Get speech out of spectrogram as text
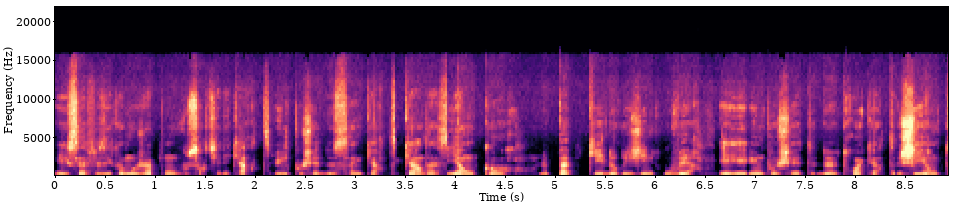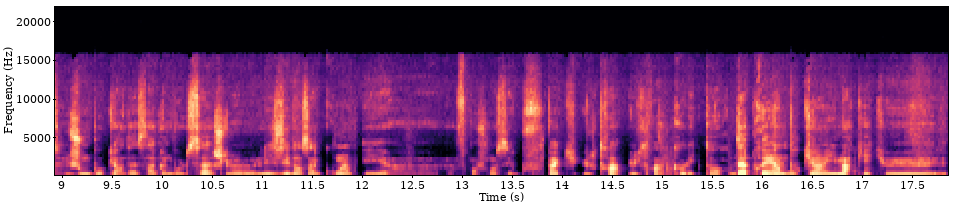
et ça faisait comme au Japon, vous sortiez des cartes, une pochette de 5 cartes Cardass, il y a encore le papier d'origine ouvert, et une pochette de 3 cartes géantes Jumbo Cardass Dragon Ball. Ça, je le, les ai dans un coin, et... Euh, franchement c'est ouf. Pack ultra ultra collector. D'après un bouquin, il marquait que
